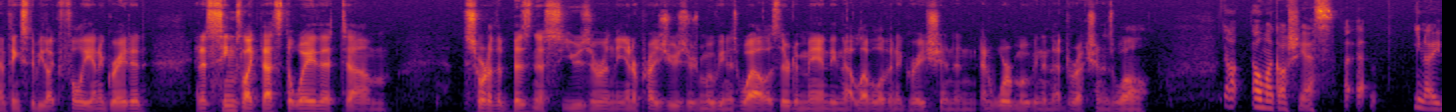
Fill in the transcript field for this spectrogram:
and things to be like fully integrated. And it seems like that's the way that um, sort of the business user and the enterprise user is moving as well, as they're demanding that level of integration, and, and we're moving in that direction as well. Uh, oh my gosh, yes. You know,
